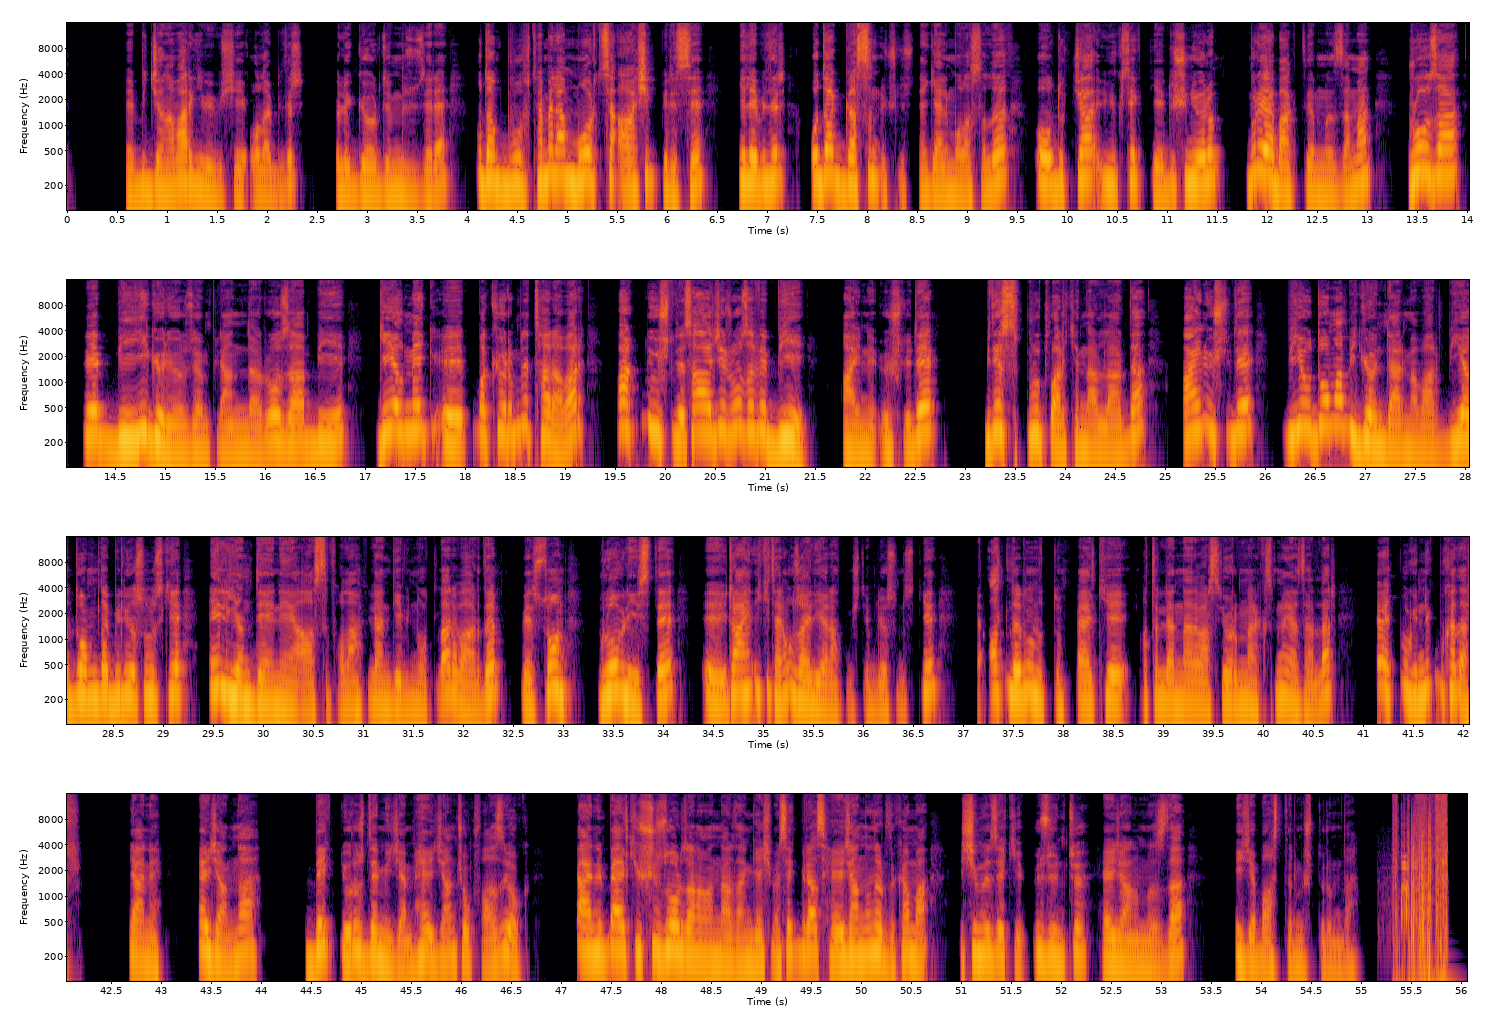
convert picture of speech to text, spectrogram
e, bir canavar gibi bir şey olabilir. Böyle gördüğümüz üzere. Bu da muhtemelen Mortis'e aşık birisi gelebilir. O da Gas'ın üçlüsüne gelme olasılığı oldukça yüksek diye düşünüyorum. Buraya baktığımız zaman Rosa ve Bee'yi görüyoruz ön planda. Rosa, Bee, Gale Mac e, bakıyorum bir de Tara var. Farklı üçlüde sadece Rosa ve Bee aynı üçlüde. Bir de Sprout var kenarlarda. Aynı üçlüde Biodom'a bir gönderme var. Biodom'da biliyorsunuz ki Alien DNA'sı falan filan diye bir notlar vardı. Ve son Growlies'te e, Ryan iki tane uzaylı yaratmıştı biliyorsunuz ki. E, Adlarını unuttum. Belki hatırlayanlar varsa yorumlar kısmına yazarlar. Evet bugünlük bu kadar. Yani heyecanla bekliyoruz demeyeceğim. Heyecan çok fazla yok. Yani belki şu zor zamanlardan geçmesek biraz heyecanlanırdık ama içimizdeki üzüntü heyecanımızı da iyice bastırmış durumda.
